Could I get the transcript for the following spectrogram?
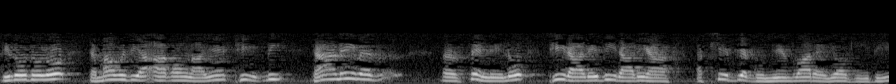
ဒီလိုဆိုလို့ဓမ္မဝိဇ္ဇာအားကောင်းလာရင်ထိပြီးဒါလေးပဲစစ်နေလို့ထိတာလေးပြီးတာလေးဟာအဖြစ်အပျက်ကိုမြင်သွားတဲ့ယောဂီဒီ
